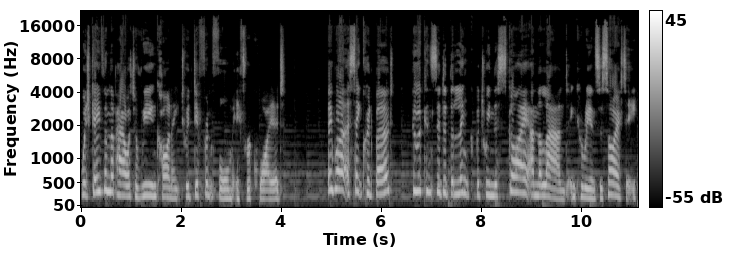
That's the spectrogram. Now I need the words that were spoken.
which gave them the power to reincarnate to a different form if required. They were a sacred bird who were considered the link between the sky and the land in Korean society,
